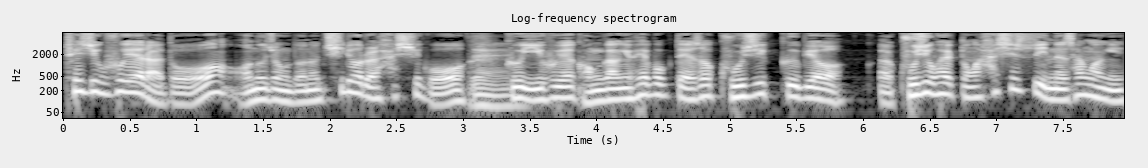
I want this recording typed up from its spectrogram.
퇴직 후에라도 어느 정도는 치료를 하시고 네. 그 이후에 건강이 회복돼서 구직급여 어, 구직 활동을 하실 수 있는 상황이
